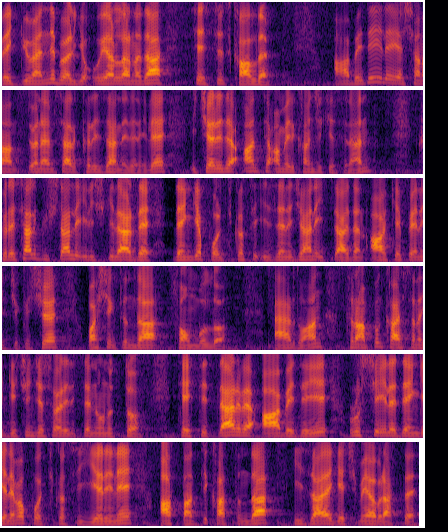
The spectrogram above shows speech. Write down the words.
ve güvenli bölge uyarılarına da sessiz kaldı. ABD ile yaşanan dönemsel krizler nedeniyle içeride anti-Amerikancı kesilen, küresel güçlerle ilişkilerde denge politikası izleneceğini iddia eden AKP'nin çıkışı Washington'da son buldu. Erdoğan, Trump'ın karşısına geçince söylediklerini unuttu. Tehditler ve ABD'yi Rusya ile dengeleme politikası yerini Atlantik hattında hizaya geçmeye bıraktı.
